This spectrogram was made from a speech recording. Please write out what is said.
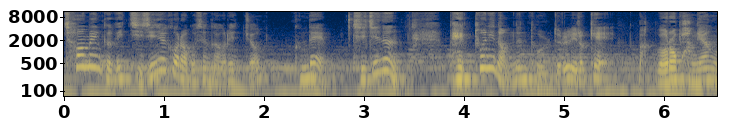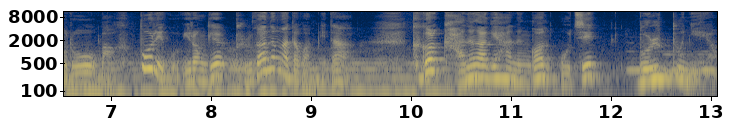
처음엔 그게 지진일 거라고 생각을 했죠. 근데 지진은 100톤이 넘는 돌들을 이렇게 막 여러 방향으로 막 흩뿌리고 이런 게 불가능하다고 합니다. 그걸 가능하게 하는 건 오직 물뿐이에요.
